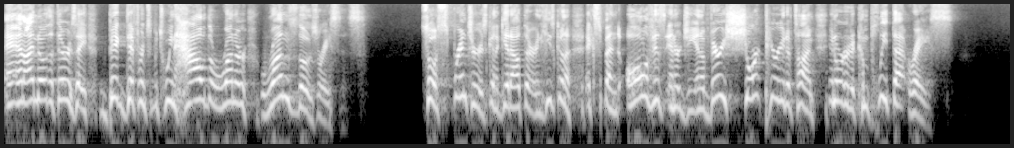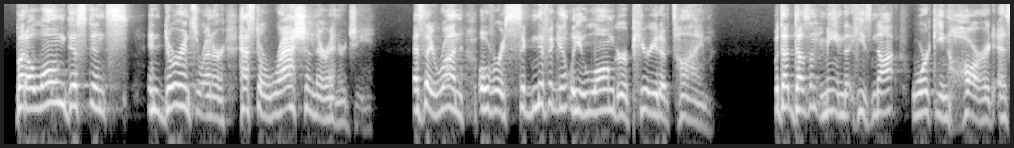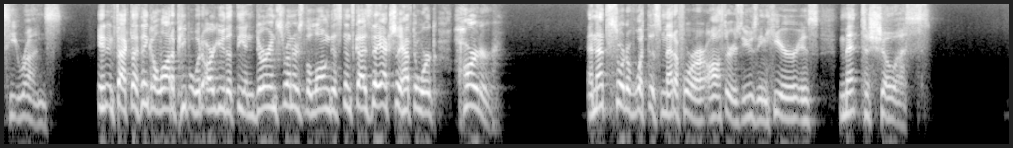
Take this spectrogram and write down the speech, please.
And I know that there is a big difference between how the runner runs those races. So a sprinter is going to get out there and he's going to expend all of his energy in a very short period of time in order to complete that race. But a long distance endurance runner has to ration their energy as they run over a significantly longer period of time. But that doesn't mean that he's not working hard as he runs. in fact, I think a lot of people would argue that the endurance runners, the long distance guys, they actually have to work harder. And that's sort of what this metaphor our author is using here is meant to show us.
